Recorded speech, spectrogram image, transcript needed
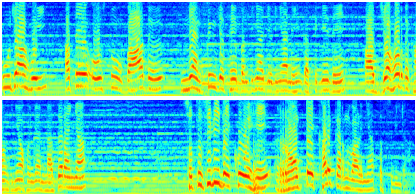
ਪੂਜਾ ਹੋਈ ਅਤੇ ਉਸ ਤੋਂ ਬਾਅਦ ਨਿਹੰਗ ਸਿੰਘ ਜਥੇਬੰਦੀਆਂ ਜਿਹੜੀਆਂ ਨੇ ਗੱਤਕੇ ਦੇ ਅ, ਜੌਹਰ ਦਿਖਾਉਂਦੀਆਂ ਹੋਈਆਂ ਨਜ਼ਰ ਆਈਆਂ। ਸੋ ਤੁਸੀਂ ਵੀ ਦੇਖੋ ਇਹ ਰੌਂਗਟੇ ਖੜ ਕਰਨ ਵਾਲੀਆਂ ਤਸਵੀਰਾਂ।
